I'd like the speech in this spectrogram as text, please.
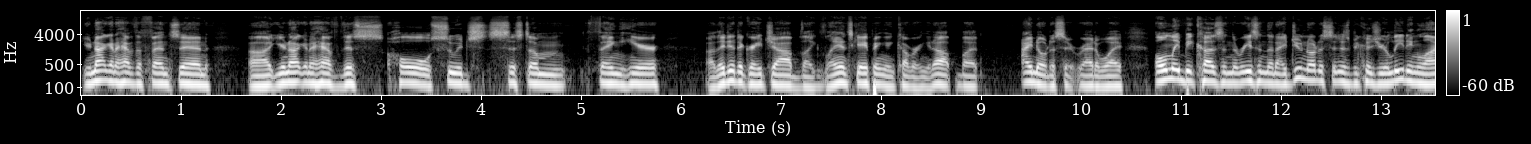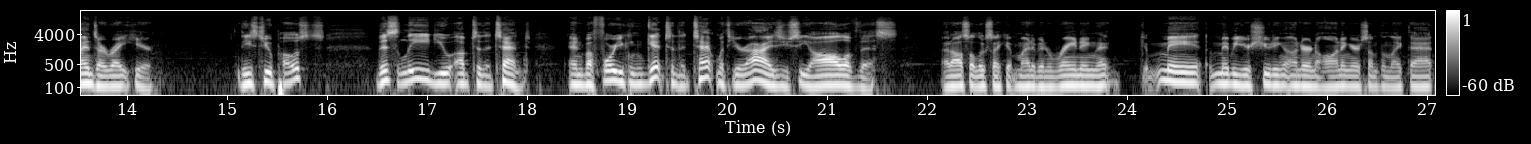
You're not going to have the fence in. Uh, you're not going to have this whole sewage system thing here. Uh, they did a great job, like landscaping and covering it up, but I notice it right away. Only because, and the reason that I do notice it is because your leading lines are right here. These two posts, this lead you up to the tent. And before you can get to the tent with your eyes, you see all of this. It also looks like it might have been raining. That may maybe you're shooting under an awning or something like that.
